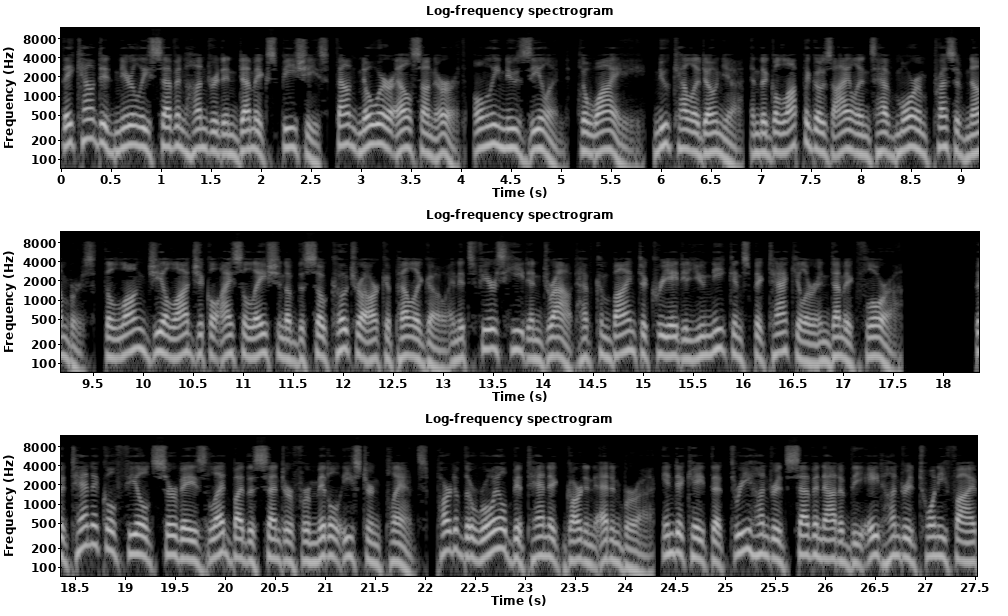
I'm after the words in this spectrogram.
They counted nearly 700 endemic species, found nowhere else on Earth, only New Zealand, Hawaii, New Caledonia, and the Galapagos Islands have more impressive numbers. The long geological isolation of the Socotra archipelago and its fierce heat and drought have combined to create a unique and spectacular endemic flora. Botanical field surveys led by the Centre for Middle Eastern Plants, part of the Royal Botanic Garden Edinburgh, indicate that 307 out of the 825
